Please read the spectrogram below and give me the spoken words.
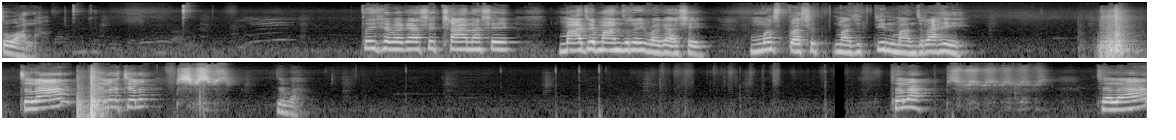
तो आला. तर हे बघा असे छान असे माझे मांजरं आहे बघा असे मस्त असे माझे तीन मांजरं आहे. चला चला चला. प्स, चला. चला.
